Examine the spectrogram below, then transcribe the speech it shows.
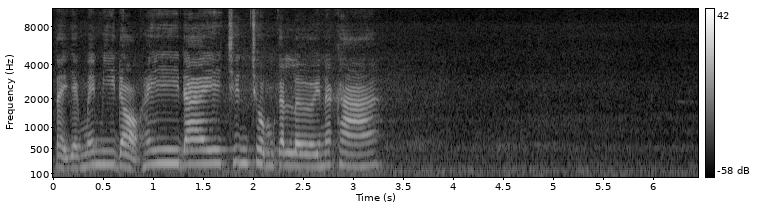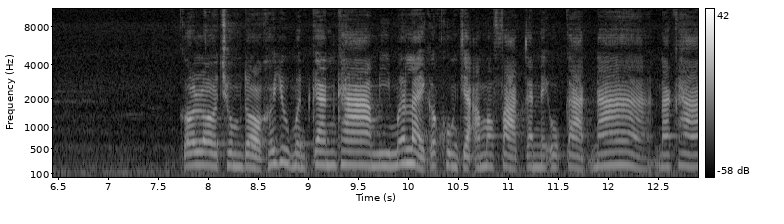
แต่ยังไม่มีดอกให้ได้ชื่นชมกันเลยนะคะ ก็รอชมดอกเขาอยู่เหมือนกันค่ะ มีเมื่อไหร่ก็คงจะเอามาฝากกันในโอกาสหน้านะคะ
